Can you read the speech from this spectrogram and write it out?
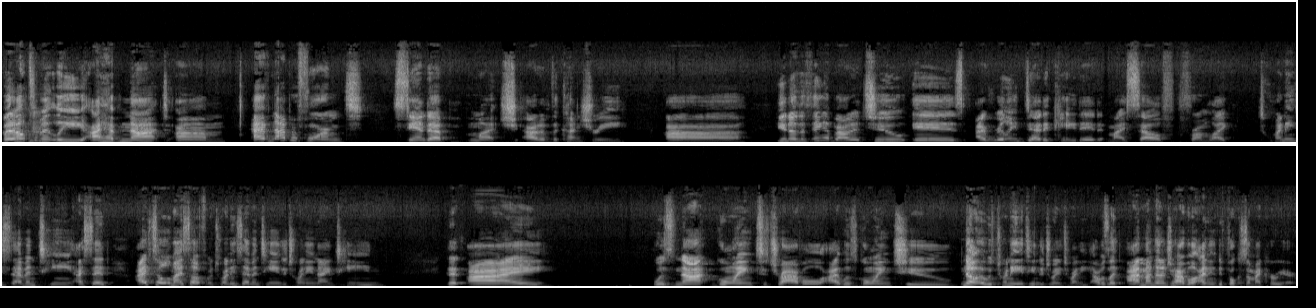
but Mhm. ultimately, I have not. Um, I have not performed stand up much out of the country. Uh, you know, the thing about it too is I really dedicated myself from like 2017. I said, I told myself from 2017 to 2019 that I was not going to travel. I was going to, no, it was 2018 to 2020. I was like, I'm not going to travel. I need to focus on my career.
